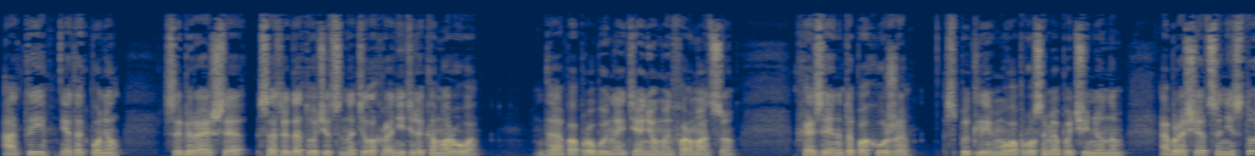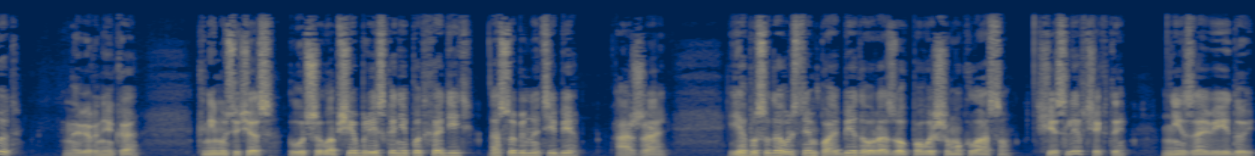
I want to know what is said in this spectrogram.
«А ты, я так понял, собираешься сосредоточиться на телохранителя Комарова?» Да, попробуй найти о нем информацию. Хозяин это, похоже, с пытливыми вопросами о подчиненном обращаться не стоит. Наверняка. К нему сейчас лучше вообще близко не подходить, особенно тебе. А жаль. Я бы с удовольствием пообедал разок по высшему классу. Счастливчик ты. Не завидуй,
